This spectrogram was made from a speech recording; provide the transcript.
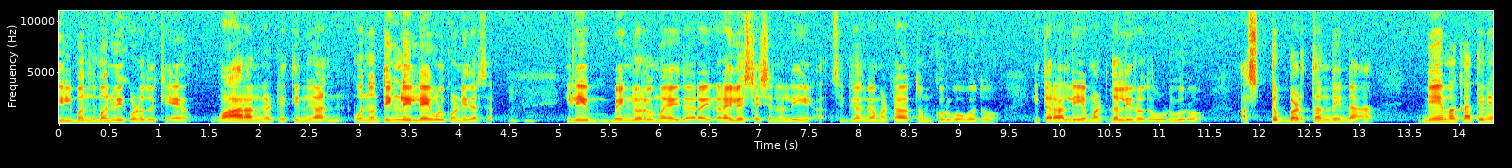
ಇಲ್ಲಿ ಬಂದು ಮನವಿ ಕೊಡೋದಕ್ಕೆ ವಾರಾನ್ಗಟ್ಟಲೆ ತಿನ್ಗ ಒಂದೊಂದು ತಿಂಗಳು ಇಲ್ಲೇ ಉಳ್ಕೊಂಡಿದ್ದಾರೆ ಸರ್ ಇಲ್ಲಿ ಬೆಂಗಳೂರಲ್ಲಿ ಮಯ ಇದೆ. ರೈ ರೈಲ್ವೆ ಸ್ಟೇಷನಲ್ಲಿ ಸಿದ್ಧಗಂಗಾ ಮಠ ತುಮಕೂರ್ಗೆ ಹೋಗೋದು ಈ ಥರ ಅಲ್ಲಿ ಮಠದಲ್ಲಿರೋದು ಹುಡುಗರು ಅಷ್ಟು ಬಡತನದಿಂದ ನೇಮಕಾತಿನೇ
